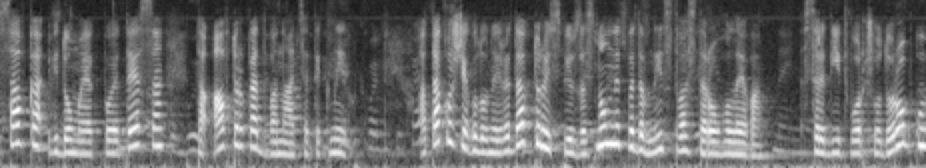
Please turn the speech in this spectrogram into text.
Савка відома як поетеса та авторка 12 книг, а також як головний редактор і співзасновник видавництва Старого Лева. Серед її творчого доробку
